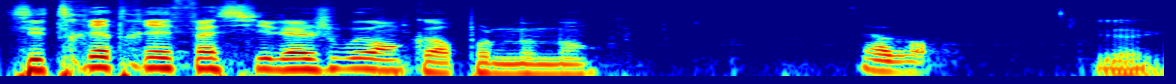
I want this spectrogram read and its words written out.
C'est très très facile à jouer encore pour le moment. Ah bon, Lol.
